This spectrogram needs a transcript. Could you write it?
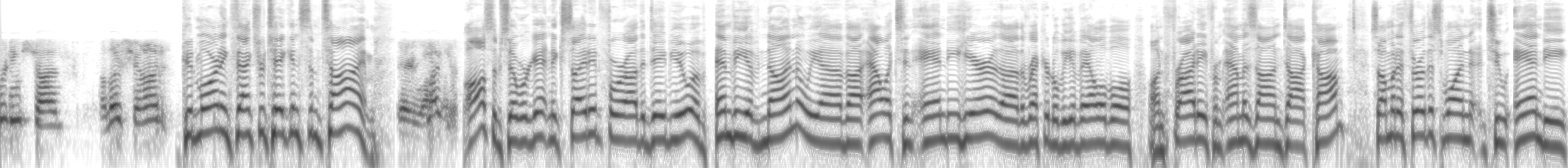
morning, Sean. Hello, Sean. Good morning. Thanks for taking some time. Very welcome. Awesome. So we're getting excited for uh, the debut of Envy of None. We have uh, Alex and Andy here. Uh, the record will be available on Friday from Amazon.com. So I'm going to throw this one to Andy.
